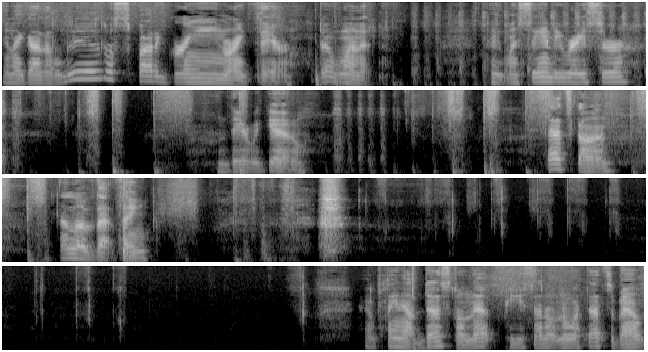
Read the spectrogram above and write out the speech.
And I got a little spot of green right there. Don't want it. Take my sand eraser. There we go. That's gone. I love that thing. I'm playing out dust on that piece. I don't know what that's about.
